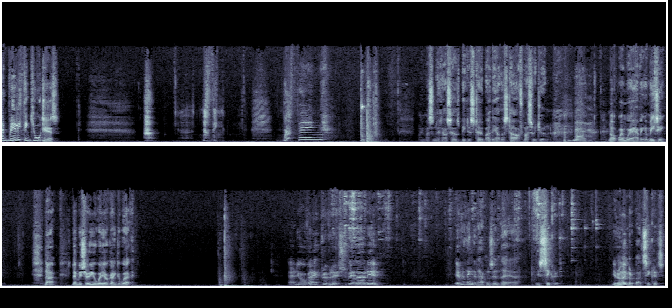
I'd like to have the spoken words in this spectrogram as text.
I really think you ought to... Yes? Nothing. Nothing. We mustn't let ourselves be disturbed by the other staff, must we, June? No. Not when we're having a meeting. Now, let me show you where you're going to work. And you're very privileged to be allowed in. Everything that happens in there is secret. You remember about secrets?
